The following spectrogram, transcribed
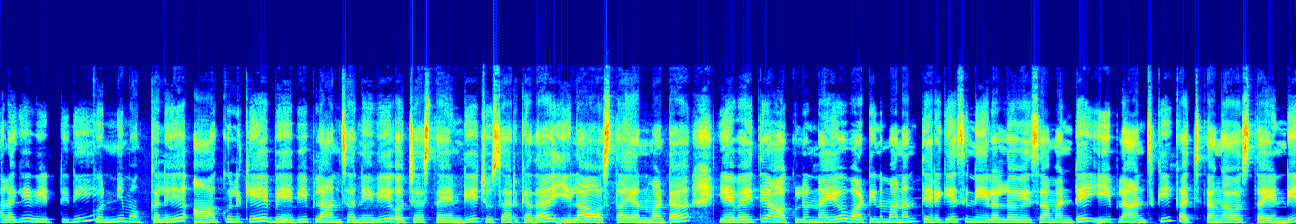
అలాగే వీటిని కొన్ని మొక్కలు ఆకులకే బేబీ ప్లాంట్స్ అనేవి వచ్చేస్తాయండి. చూసారు కదా ఇలా వస్తాయి అన్నమాట ఏవైతే ఆకులు ఉన్నాయో వాటిని మనం తిరిగేసి నీళ్ళల్లో వేసామంటే ఈ ప్లాంట్స్కి ఖచ్చితంగా వస్తాయండి.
